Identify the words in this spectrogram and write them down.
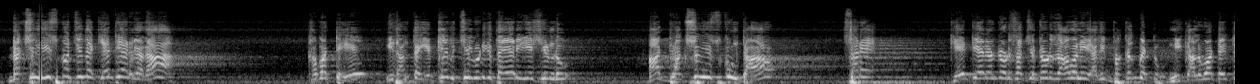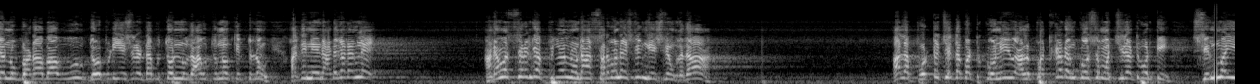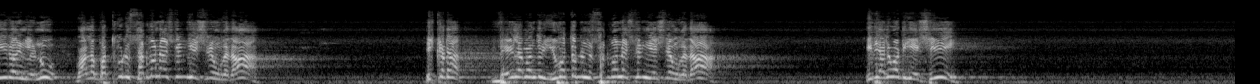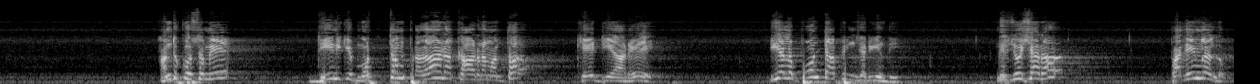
డ్రగ్స్ తీసుకొచ్చిందే కేటీఆర్ కదా? కాబట్టి ఇదంతా ఎట్లా విచ్చలవిడికి తయారు చేసిండు? ఆ డ్రగ్స్ తీసుకుంటా? సరే కేటీఆర్ అంటాడు సచ్చేటోడు దావని అది పక్కకు పెట్టు. నీకు అలవాటు అయితే నువ్వు బడాబాబు దోపిడీ చేసిన డబ్బుతో నువ్వు తాగుతున్నావు తింటున్నావు అది నేను అడగడంలే. అనవసరంగా పిల్లలను నా సర్వనాశనం చేసినావు కదా. అలా పొట్ట చేత పట్టుకొని వాళ్ళు బతకడం కోసం వచ్చినటువంటి సినిమా హీరోయిన్లను వాళ్ళ బతుకులు సర్వనాశనం చేసినావు కదా. ఇక్కడ వేల మంది యువతులను సర్వనాశనం చేసినావు కదా. ఇది అలవాటు చేసి అందుకోసమే దీనికి మొత్తం ప్రధాన కారణం అంతా కేటీఆర్ఏ ఇవాళ ఫోన్ టాపింగ్ జరిగింది. మీరు చూశారా? పదేళ్ళలో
